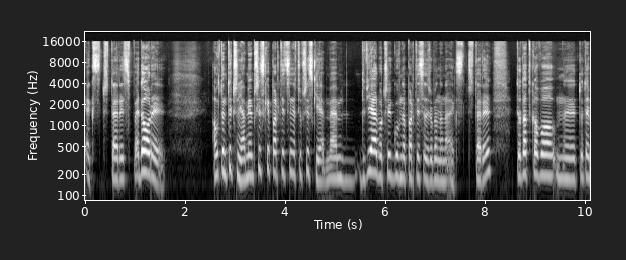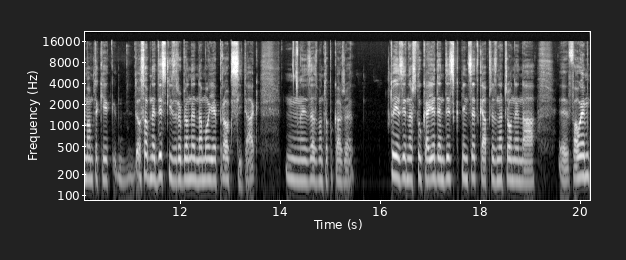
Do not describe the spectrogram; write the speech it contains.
X4 z Fedory. Autentycznie, ja miałem wszystkie partycje, znaczy wszystkie, miałem dwie albo trzy główne partycje zrobione na X4. Dodatkowo mm, tutaj mam takie osobne dyski zrobione na moje proxy, tak? Mm, zaraz wam to pokażę. Tu jest jedna sztuka, jeden dysk 500 przeznaczony na y, vm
